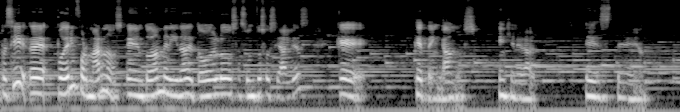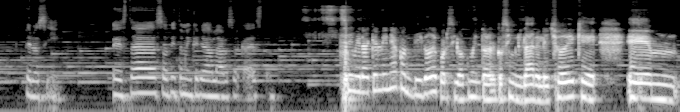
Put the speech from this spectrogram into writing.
pues sí, eh, poder informarnos en toda medida de todos los asuntos sociales que, que tengamos en general. Este, pero sí. Esta Sofi también quería hablar acerca de esto. Sí, mira que en línea contigo de por sí iba a comentar algo similar, el hecho de que, em,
